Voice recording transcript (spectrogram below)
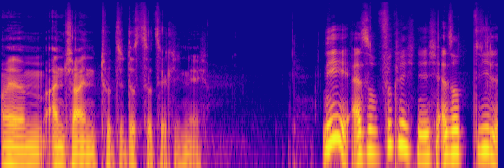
Ähm, anscheinend tut sie das tatsächlich nicht. Nee, also wirklich nicht. Also die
